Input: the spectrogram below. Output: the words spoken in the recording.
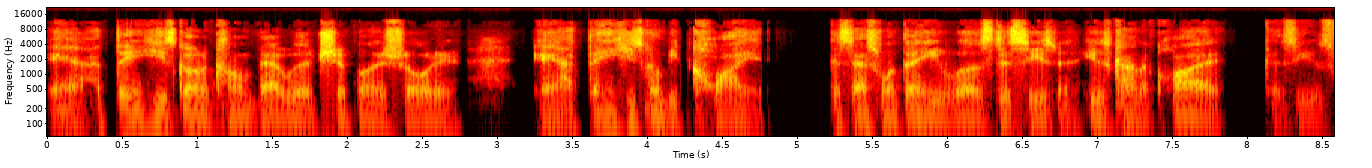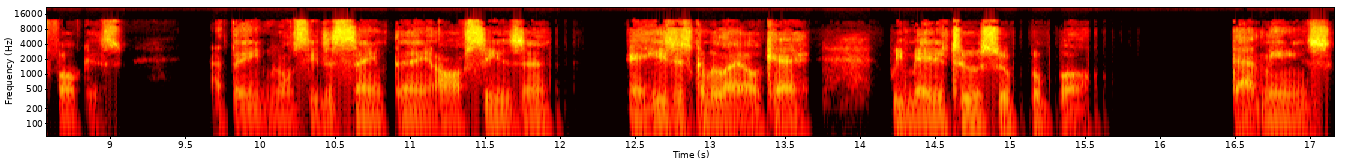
And I think he's going to come back with a chip on his shoulder. And I think he's going to be quiet because that's one thing he was this season. He was kind of quiet because he was focused. I think we're going to see the same thing off season. And he's just going to be like, okay, we made it to a Super Bowl. That means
